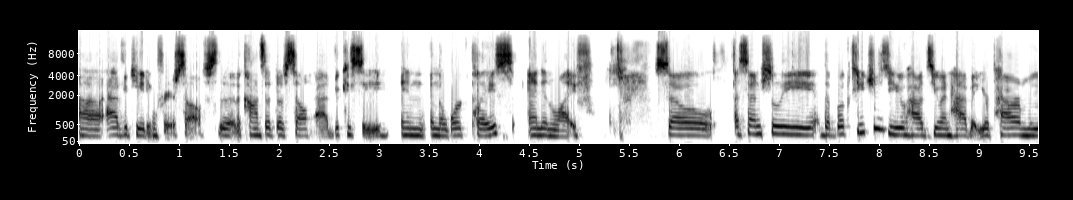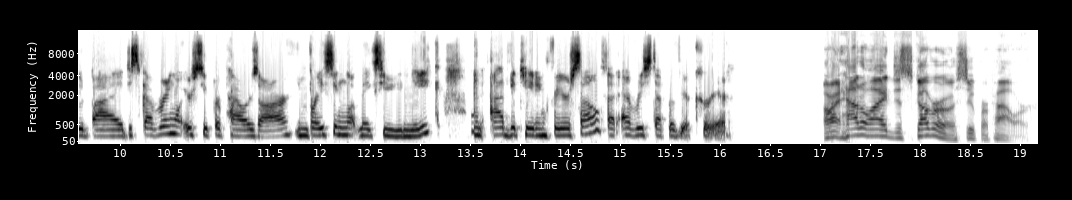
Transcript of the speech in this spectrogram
uh, advocating for yourself, so the, the concept of self advocacy in, in the workplace and in life. So essentially, the book teaches you how to inhabit your power mood by discovering what your superpowers are, embracing what makes you unique, and advocating for yourself at every step of your career. all right. How do I discover a superpower?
